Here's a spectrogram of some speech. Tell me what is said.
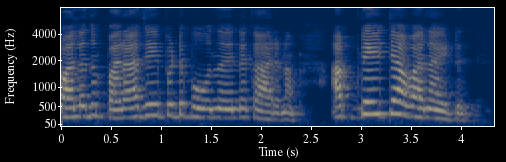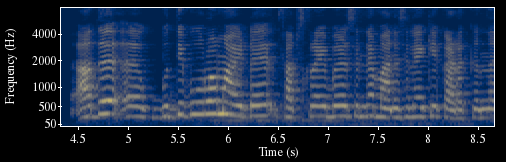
പലതും പരാജയപ്പെട്ടു പോകുന്നതിന്റെ കാരണം അപ്ഡേറ്റ് ആവാനായിട്ട് അത് ബുദ്ധിപൂർവമായിട്ട് സബ്സ്ക്രൈബേഴ്സിന്റെ മനസ്സിലേക്ക് കടക്കുന്ന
